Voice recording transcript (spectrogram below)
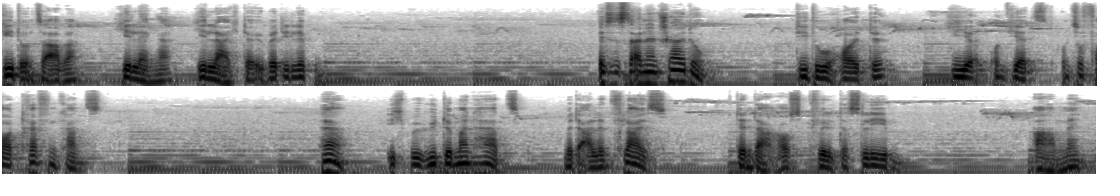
geht uns aber je länger, je leichter über die Lippen. Es ist eine Entscheidung, die du heute, hier und jetzt und sofort treffen kannst. Herr, ich behüte mein Herz mit allem Fleiß, denn daraus quillt das Leben. Amen.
